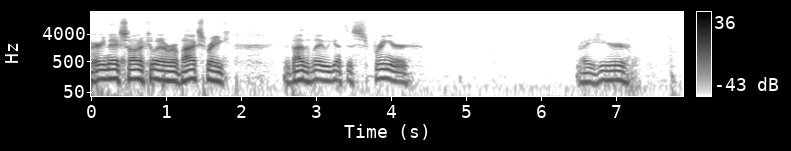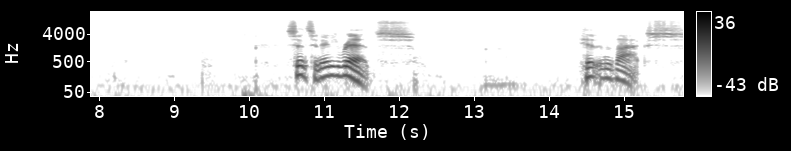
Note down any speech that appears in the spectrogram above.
Very next auto coming out of our box break. And by the way, we got this Springer right here. Cincinnati Reds. Hit in the box.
